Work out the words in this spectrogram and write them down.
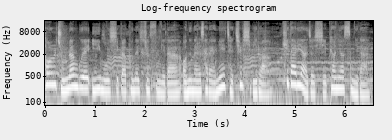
서울 중랑구의 이모 씨가 보내주셨습니다. 어느 날 사랑이 제 71화 키다리 아저씨 편이었습니다.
